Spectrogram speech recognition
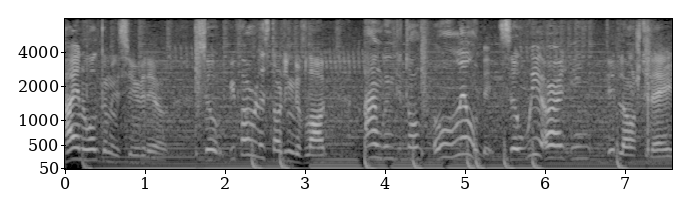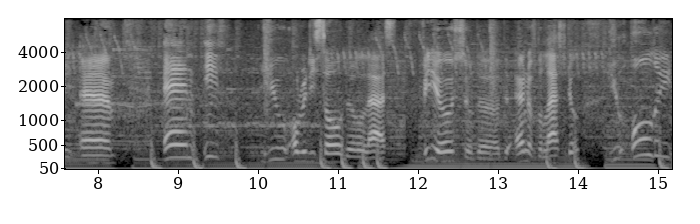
Hi and welcome in this new video. So before really starting the vlog, I'm going to talk a little bit. So we are in Village today um, and if you already saw the last video, so the, the end of the last video, you already,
